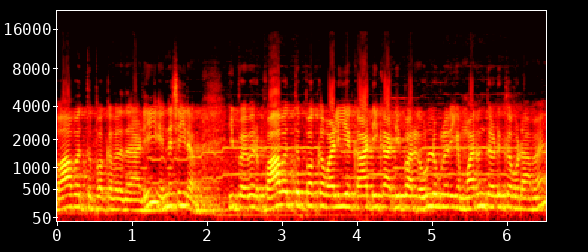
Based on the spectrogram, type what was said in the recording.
பாவத்து பக்கம் இருந்த நாடி என்ன செய்கிறார்? இப்போ இவர் பாவத்து பக்கம் வழியை காட்டி காட்டி பாருங்கள் உள்ளுக்குள்ள மருந்து எடுக்க விடாமல்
